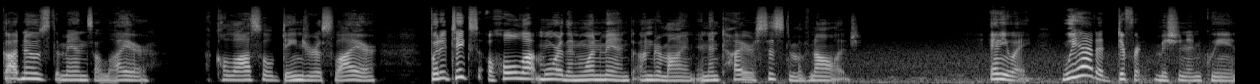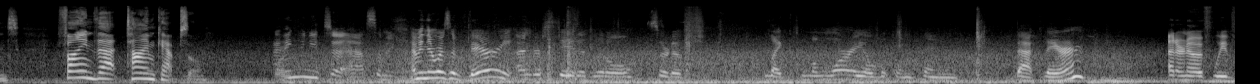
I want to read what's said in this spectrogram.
God knows the man's a liar, a colossal, dangerous liar, but it takes a whole lot more than one man to undermine an entire system of knowledge. Anyway, we had a different mission in Queens find that time capsule. I think we need to ask something. I mean, there was a very understated little sort of like memorial looking thing back there. I don't know if we've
